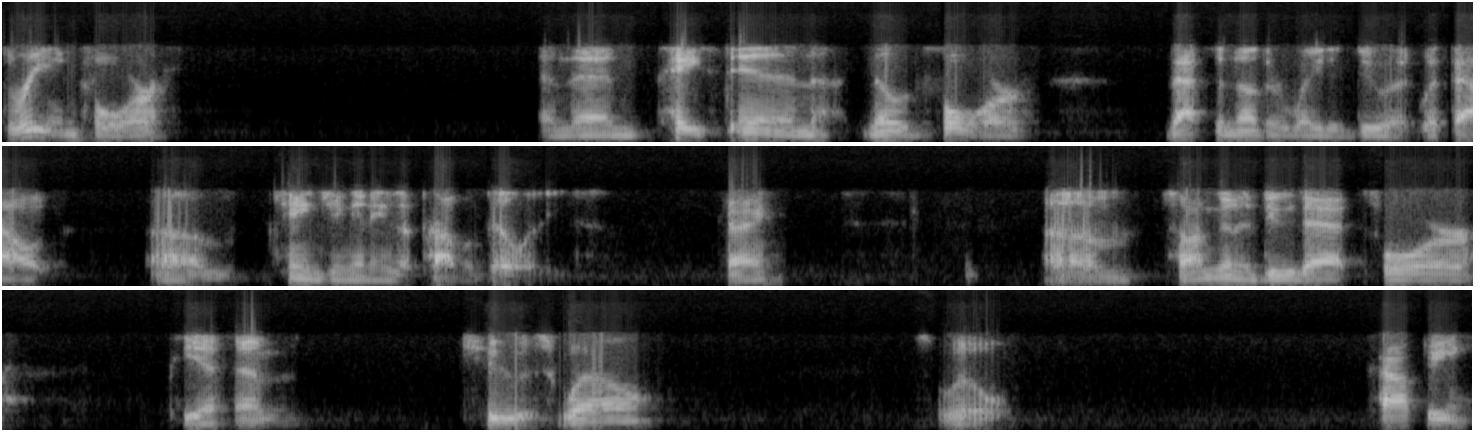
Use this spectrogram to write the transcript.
three and four, and then paste in node four, that's another way to do it without um, changing any of the probabilities, okay? Um, so I'm gonna do that for PFM two as well. So we'll copy,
